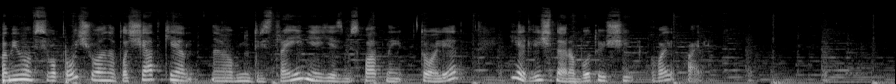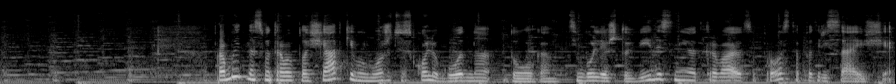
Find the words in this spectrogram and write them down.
Помимо всего прочего, на площадке э, внутри строения есть бесплатный туалет и отлично работающий Wi-Fi. Пробыть на смотровой площадке вы можете сколь угодно долго, тем более, что виды с нее открываются просто потрясающие.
